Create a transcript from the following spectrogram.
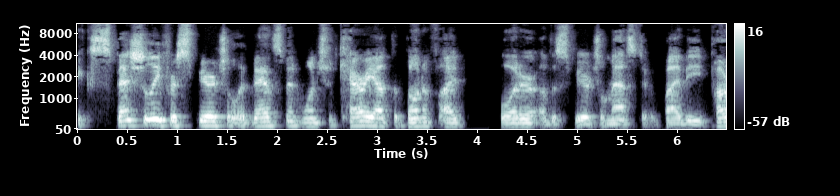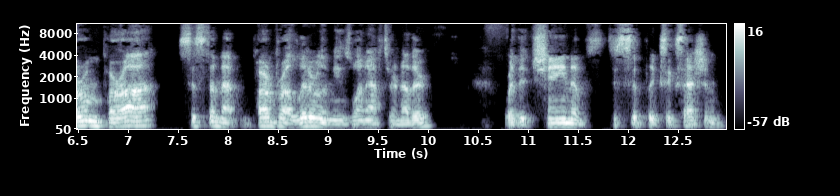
Especially for spiritual advancement, one should carry out the bona fide order of the spiritual master. By the parampara system, that parampara literally means one after another, or the chain of disciplic succession.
